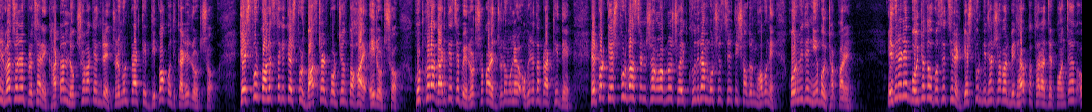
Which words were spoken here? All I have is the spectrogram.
নির্বাচনের প্রচারে ঘাটাল লোকসভা কেন্দ্রে তৃণমূল প্রার্থী দীপক অধিকারীর রোড শো। কেশপুর কলেজ থেকে কেশপুর বাস স্ট্যান্ড পর্যন্ত হয় এই রোড শো। হুটখোলা গাড়িতে চেপে রোড শো করে তৃণমূলের অভিনেতা প্রার্থী দেব। এরপর কেশপুর বাস স্ট্যান্ড সংলগ্ন শহীদ ক্ষুদিরাম বসু স্মৃতি সদন ভবনে কর্মীদের নিয়ে বৈঠক করেন। এদিনের এই বৈঠকে উপস্থিত ছিলেন কেশপুর বিধানসভার বিধায়ক তথা রাজ্যের পঞ্চায়েত ও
